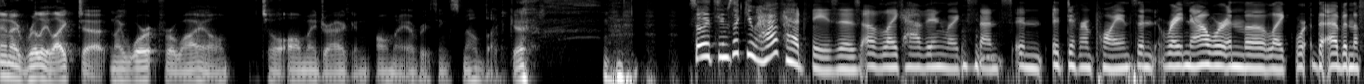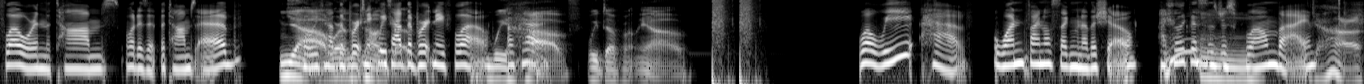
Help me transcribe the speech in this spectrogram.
And I really liked it. And I wore it for a while until all my drag and all my everything smelled like it. So it seems like you have had phases of like having like scents in at different points, and right now we're in the like we're, the ebb and the flow. We're in the Tom's. What is it? The Tom's ebb. yeah. But we've had we're the in Britney. We've had the Tom's Britney flow. We Okay. have. We definitely have. Well, we have one final segment of the show. I feel like this has just Mm. flown by. Yeah.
